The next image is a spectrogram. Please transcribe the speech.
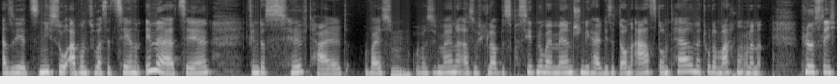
also wir jetzt nicht so ab und zu was erzählen und immer erzählen, ich finde, das hilft halt. Weißt du, mhm. was ich meine? Also ich glaube, das passiert nur bei Menschen, die halt diese Don't Ask, Don't Tell Methode machen und dann plötzlich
